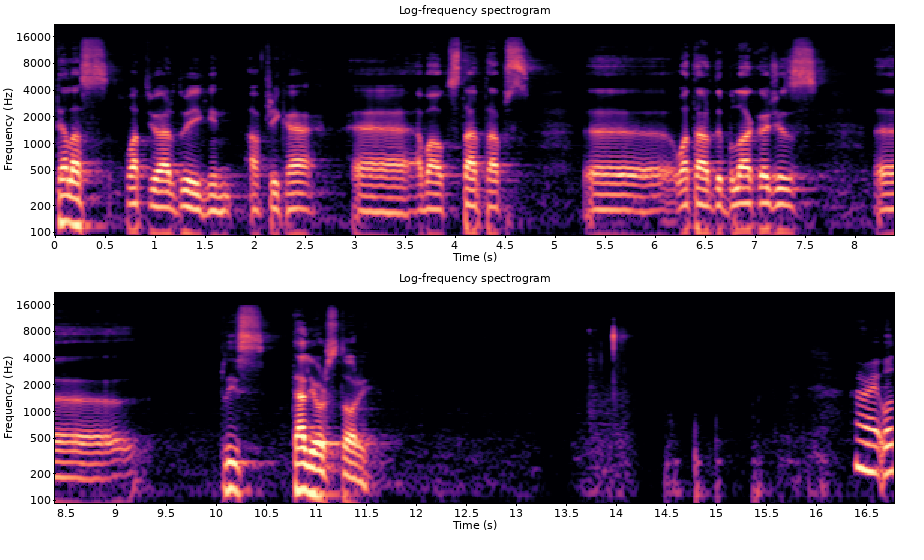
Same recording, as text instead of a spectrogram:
tell us what you are doing in Africa uh, about startups. Uh, what are the blockages? Uh, please tell your story. All right. Well,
